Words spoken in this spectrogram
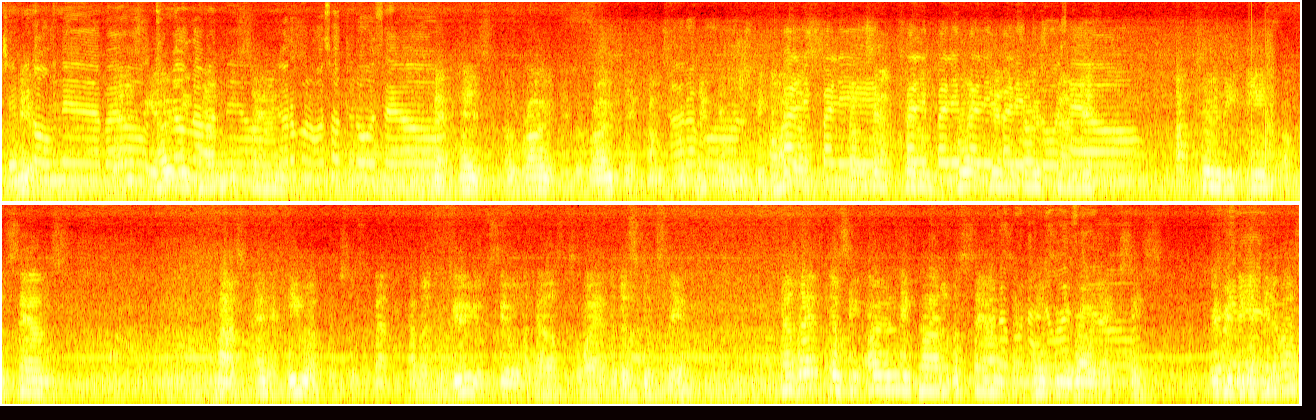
재미가 없네 봐요. That is the 두 명 only part of the 남았네요. sound 여러분 어서 들어오세요. That has a road. There's a road that comes from Hickman 여러분 just behind 빨리 us. 빨리 comes out to 빨리 the 빨리 point 빨리 here 빨리 that goes to our left. 들어오세요. up to the end of the sounds past Anahewa, which is about to come into view, you'll see all the houses away in the distance there. Now that is the only part of the sound that has the road access. Everything ahead of us,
